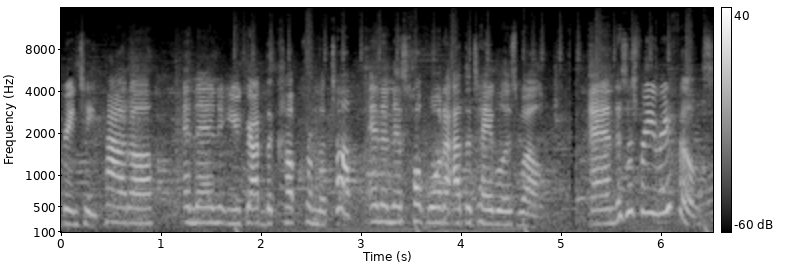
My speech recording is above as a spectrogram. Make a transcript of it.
green tea powder, and then you grab the cup from the top, and then there's hot water at the table as well. And this is free refills.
